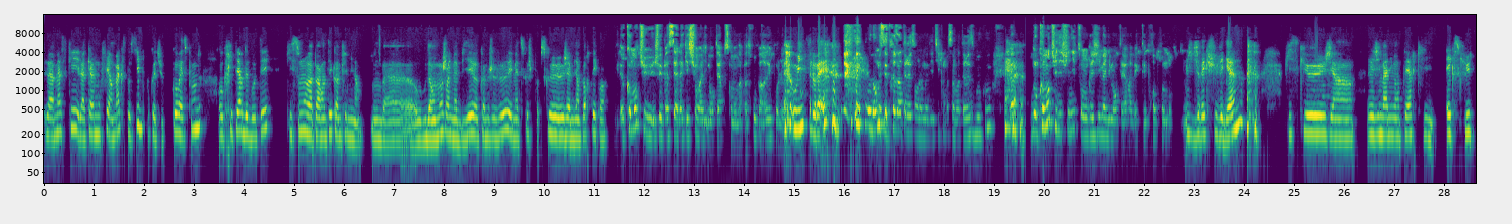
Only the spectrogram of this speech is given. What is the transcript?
la masquer et la camoufler un max possible pour que tu correspondes aux critères de beauté qui sont apparentés comme féminins. Bon bah au bout d'un moment, j'ai envie de m'habiller euh, comme je veux et mettre ce que je ce que j'aime bien porter quoi. Euh, comment tu je vais passer à la question alimentaire parce qu'on en a pas trop parlé pour le Oui, c'est vrai. non mais c'est très intéressant la mode éthique, moi ça m'intéresse beaucoup. Euh, donc comment tu définis ton régime alimentaire avec tes propres mots? Je dirais que je suis végane puisque j'ai un régime alimentaire qui exclut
